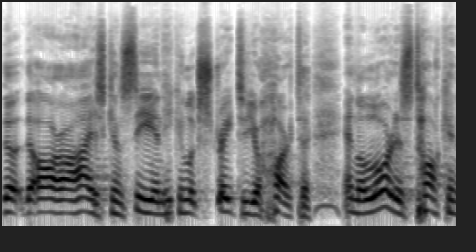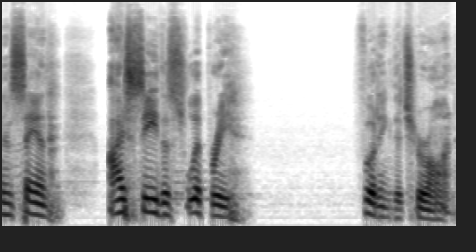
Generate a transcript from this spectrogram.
the, the, our eyes can see, and he can look straight to your heart. And the Lord is talking and saying, I see the slippery footing that you're on.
